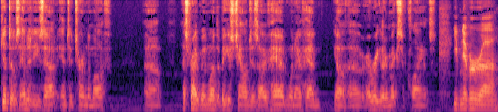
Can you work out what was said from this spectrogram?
get those entities out and to turn them off. Uh, that's probably been one of the biggest challenges I've had when I've had you know a, a regular mix of clients. You've never uh,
